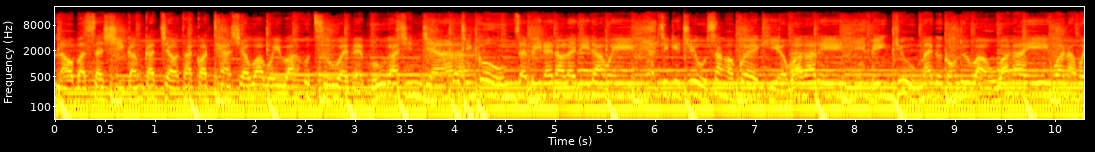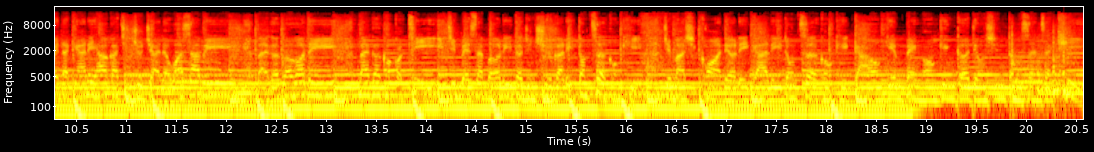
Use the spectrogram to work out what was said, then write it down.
流目屎时间甲脚踏我听笑我为我付出的白不甲真正。过真久，毋知未来到底伫倒位，这个酒送互过去的我甲你。朋友，莫个讲对我有我介意，我若回答惊你好甲亲像食着瓦萨比。莫个讲我甜，莫个讲我甜，已经袂使无你，就亲像甲你当做空气。即嘛是看着你甲你当做空气，甲风景变风景，各种心动山再起。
